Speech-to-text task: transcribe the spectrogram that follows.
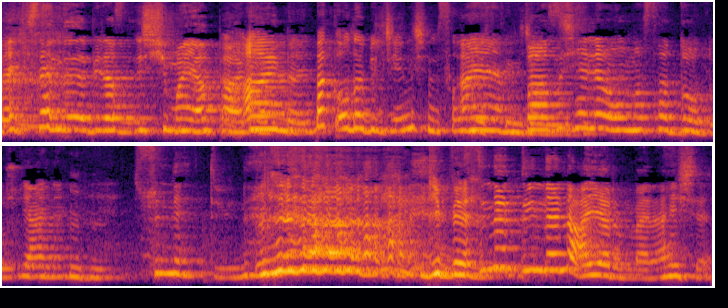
belki sen de biraz ışıma yapar. yani. Aynen. Bak olabileceğini şimdi sana Aynen. göstereceğim. Bazı şeyler olmasa da olur. Yani sünnet düğünü. gibi. sünnet düğünlerini ayarım ben Ayşe.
